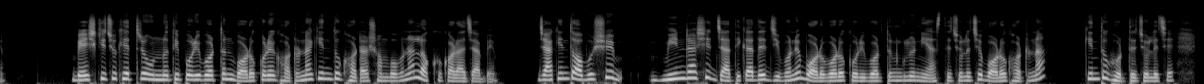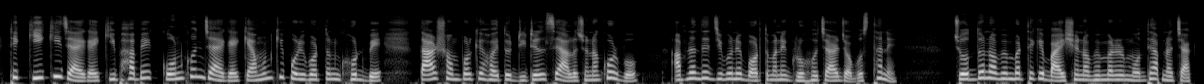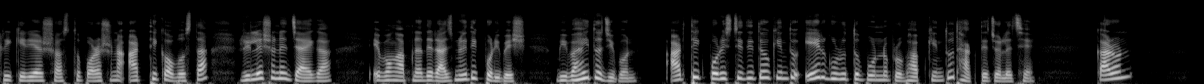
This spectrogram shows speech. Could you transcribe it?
বেশ কিছু ক্ষেত্রে উন্নতি, পরিবর্তন, বড় করে ঘটনা কিন্তু ঘটার সম্ভাবনা লক্ষ্য করা যাবে। যা কিন্তু অবশ্যই মিন রাশির জাতিকাদের জীবনে বড় বড় পরিবর্তনগুলো নিয়ে আসতে চলেছে, বড় ঘটনা। কিন্তু ঘটতে চলেছে। ঠিক কি কি জায়গায়, কীভাবে, কোন কোন জায়গায় কেমন কি পরিবর্তন ঘটবে তার সম্পর্কে হয়তো ডিটেলসে আলোচনা করব। আপনাদের জীবনে বর্তমানে গ্রহ চার্জ অবস্থানে। চোদ্দ নভেম্বর থেকে বাইশে নভেম্বরের মধ্যে আপনার চাকরি, কেরিয়ার, স্বাস্থ্য, পড়াশোনা, আর্থিক অবস্থা, রিলেশনের জায়গা এবং আপনাদের রাজনৈতিক পরিবেশ, বিবাহিত জীবন, আর্থিক পরিস্থিতিতেও কিন্তু এর গুরুত্বপূর্ণ প্রভাব কিন্তু থাকতে চলেছে। কারণ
